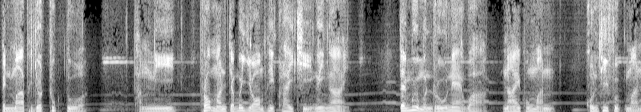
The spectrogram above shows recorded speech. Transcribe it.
เป็นม้าพยศทุกตัว ทั้งนี้เพราะมันจะไม่ยอมให้ใครขี่ง่าย ๆ แต่เมื่อมันรู้แน่ว่านายของมัน คนที่ฝึกมัน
